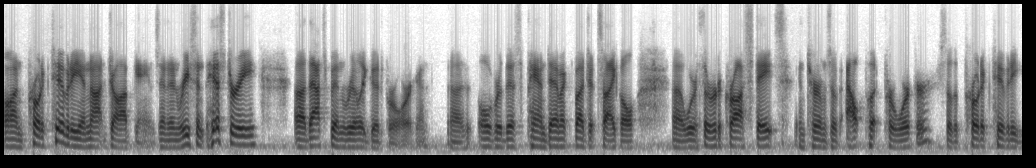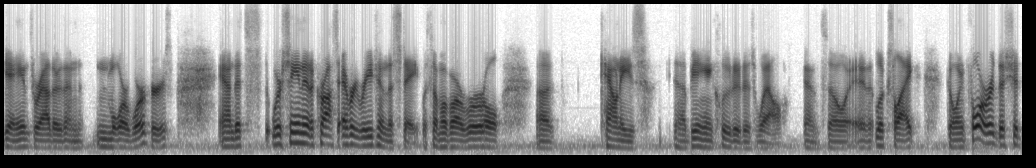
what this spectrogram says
on productivity and not job gains. And in recent history, that's been really good for Oregon. Uh, over this pandemic budget cycle, uh, we're third across states in terms of output per worker, so the productivity gains rather than more workers. And it's we're seeing it across every region in the state, with some of our rural uh, counties uh, being included as well. And so and it looks like going forward, this should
